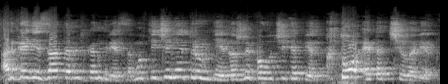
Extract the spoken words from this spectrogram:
организаторы Конгресса. Мы в течение трех дней должны получить ответ, кто этот человек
